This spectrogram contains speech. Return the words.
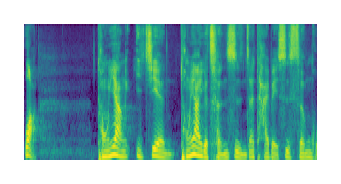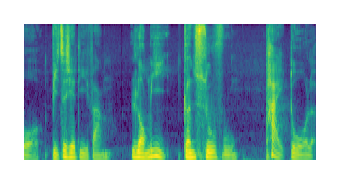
哇，同样一件、同样一个城市，你在台北市生活比这些地方容易跟舒服太多了。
